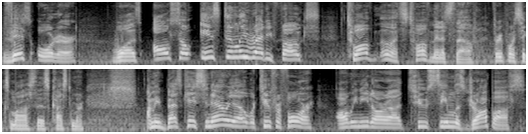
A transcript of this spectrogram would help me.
This order was also instantly ready, folks. 12, oh, it's 12 minutes though. 3.6 miles to this customer. I mean, best case scenario, we're two for four. All we need are uh, two seamless drop-offs.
